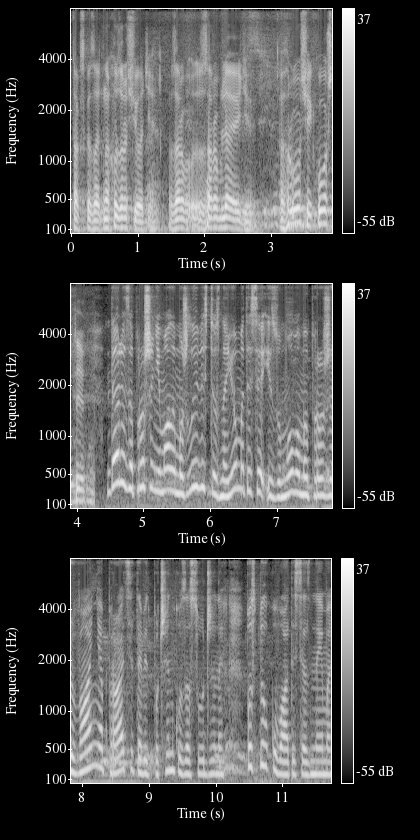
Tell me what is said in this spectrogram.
так сказати, на хозрасчеті зароб- заробляють гроші, кошти. Далі запрошені мали можливість ознайомитися із умовами проживання, праці та відпочинку засуджених, поспілкуватися з ними.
